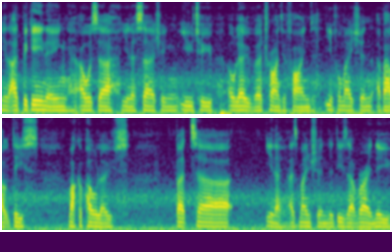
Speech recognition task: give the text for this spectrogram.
you know at the beginning I was uh, you know searching YouTube all over trying to find information about these Marco Polos but uh, you know as mentioned these are very new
